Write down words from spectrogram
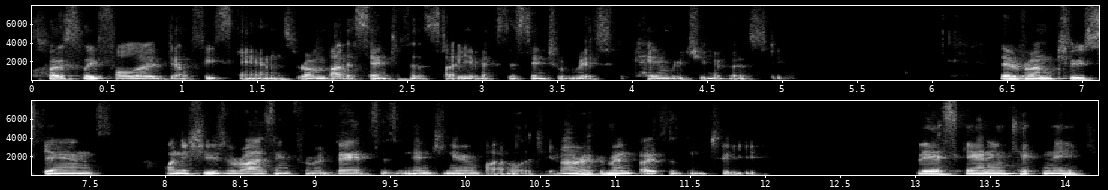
closely followed Delphi scans run by the Centre for the Study of Existential Risk at Cambridge University. They've run two scans on issues arising from advances in engineering biology, and I recommend both of them to you. Their scanning technique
